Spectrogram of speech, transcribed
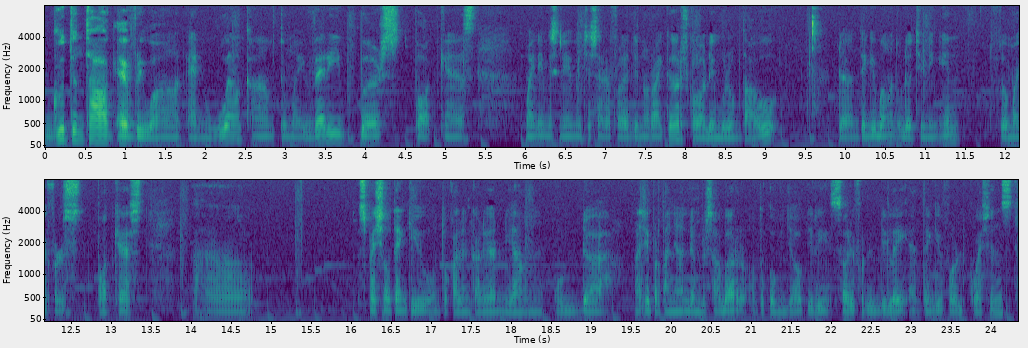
Guten Tag everyone and welcome to my very first podcast. My name is Neme Cesare Valentino Rikers kalau ada yang belum tahu. Dan thank you banget udah tuning in to my first podcast. Uh, special thank you untuk kalian-kalian yang udah ngasih pertanyaan dan bersabar untuk gue menjawab. Jadi sorry for the delay and thank you for the questions.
